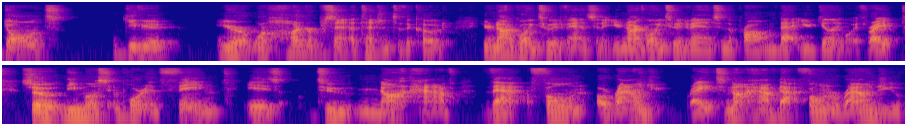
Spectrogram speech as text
don't give your your 100% attention to the code you're not going to advance in it. You're not going to advance in the problem that you're dealing with, right? So the most important thing is to not have that phone around you, right? To not have that phone around you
